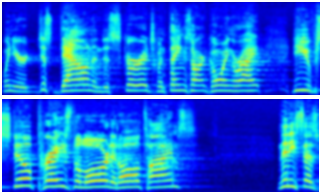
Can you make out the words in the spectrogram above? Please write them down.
when you're just down and discouraged, when things aren't going right, do you still praise the Lord at all times? And then he says,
